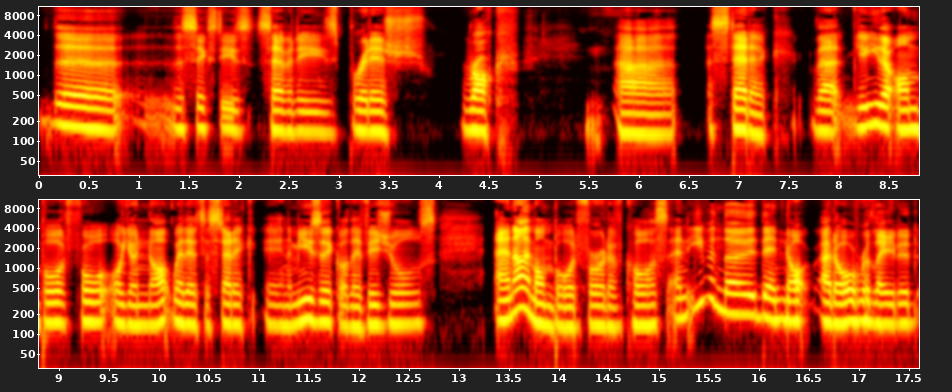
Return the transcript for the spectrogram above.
the the 60s, 70s British rock uh aesthetic that you're either on board for or you're not, whether it's aesthetic in the music or their visuals. And I'm on board for it, of course. And even though they're not at all related,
